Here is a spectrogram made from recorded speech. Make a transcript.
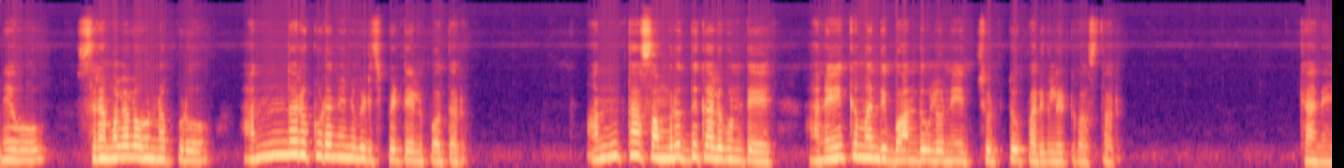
నీవు శ్రమలలో ఉన్నప్పుడు అందరూ కూడా నేను విడిచిపెట్టి వెళ్ళిపోతారు. అంత సమృద్ధి కలిగి ఉంటే అనేక మంది బంధువులు నీ చుట్టూ పరిగెలెట్టుకొస్తారు. కానీ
